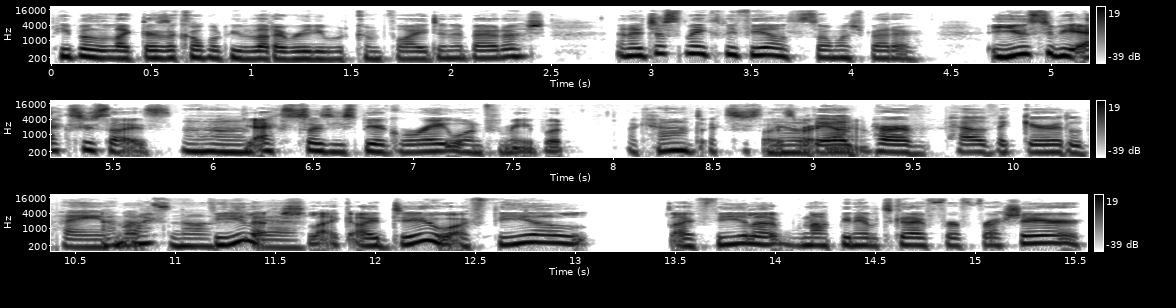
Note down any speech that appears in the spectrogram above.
people like there's a couple of people that I really would confide in about it, and it just makes me feel so much better. It used to be exercise. The exercise used to be a great one for me, but I can't exercise know, right the now. old per- pelvic girdle pain. and What's I not? feel yeah. it. Like I do. I feel. I feel it not being able to get out for fresh air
